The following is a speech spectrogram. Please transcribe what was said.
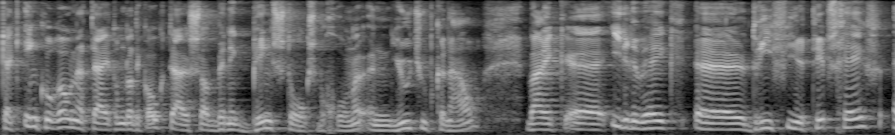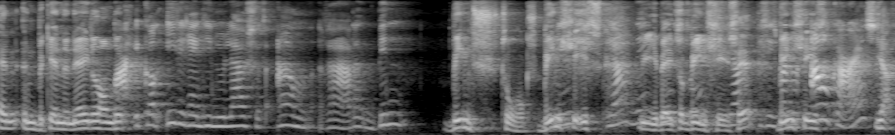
kijk, in coronatijd, omdat ik ook thuis zat, ben ik Binge Talks begonnen, een YouTube-kanaal. Waar ik eh, iedere week eh, drie, vier tips geef. En een bekende Nederlander. maar ik kan iedereen die nu luistert aanraden. Bin, Binge Talks. Binge, is, ja, nee, je weet wat binge is, Ja, hè? precies. Binge met is, elkaar? Ja,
